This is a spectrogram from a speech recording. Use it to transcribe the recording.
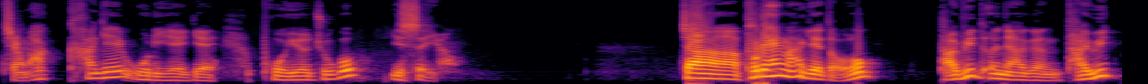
정확하게 우리에게 보여주고 있어요. 자, 불행하게도 다윗 언약은 다윗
